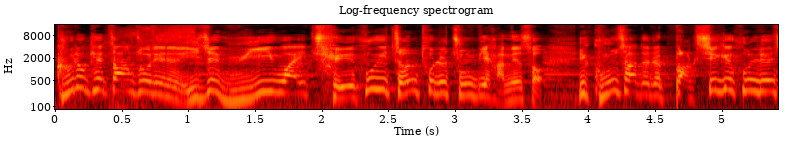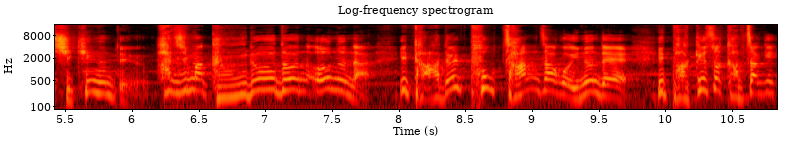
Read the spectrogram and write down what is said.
그렇게 짱조리는 이제 위와의 최후의 전투를 준비하면서 이 군사들을 빡시게 훈련시키는데요. 하지만 그러던 어느 날 이 다들 푹 잠자고 있는데 이 밖에서 갑자기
